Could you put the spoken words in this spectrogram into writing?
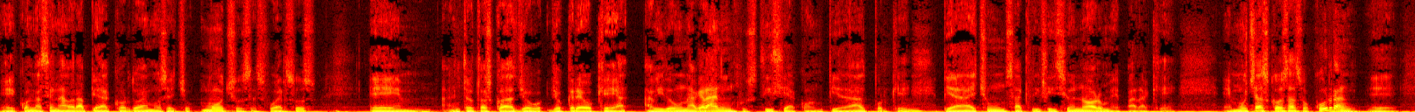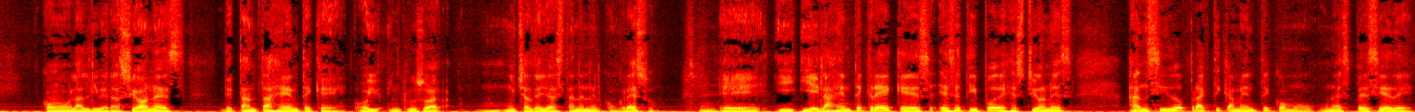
Eh, con la senadora Piedad Córdoba hemos hecho muchos esfuerzos. Eh, entre otras cosas, yo, yo creo que ha, habido una gran injusticia con Piedad porque mm. Piedad ha hecho un sacrificio enorme para que eh, muchas cosas ocurran, como las liberaciones de tanta gente que hoy incluso muchas de ellas están en el Congreso. Eh, y, la gente cree que es, ese tipo de gestiones han sido prácticamente como una especie de,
